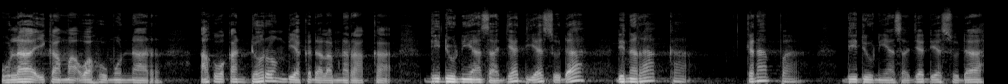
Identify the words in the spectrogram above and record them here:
Ulaika ma'wahumun nar. Aku akan dorong dia ke dalam neraka. Di dunia saja dia sudah di neraka. Kenapa? Di dunia saja dia sudah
